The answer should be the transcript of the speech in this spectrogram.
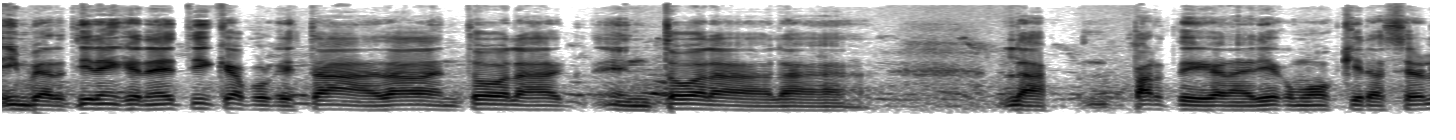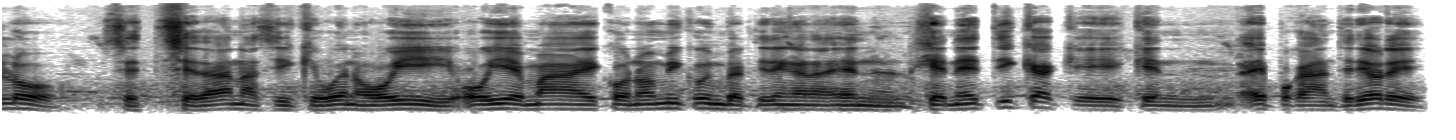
invertir en genética porque está dada en toda la, en toda la, parte de ganadería como vos quieras hacerlo, se, dan, así que bueno, hoy, hoy es más económico invertir en, en genética que, que, en épocas anteriores,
